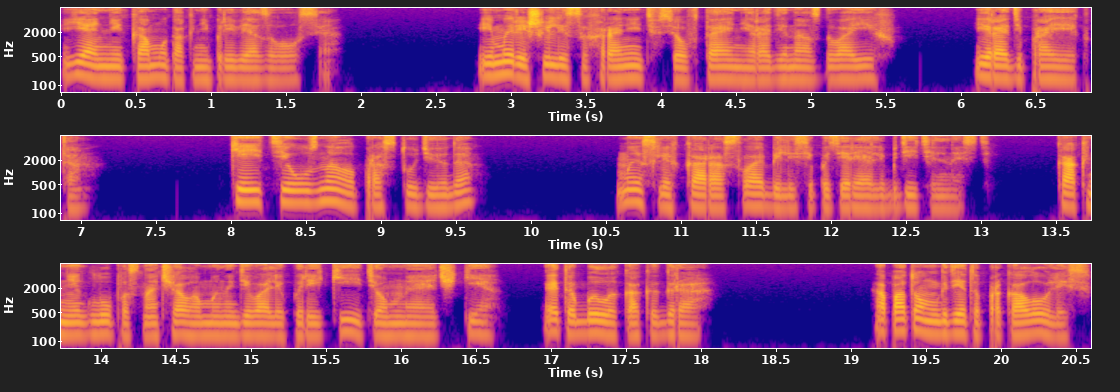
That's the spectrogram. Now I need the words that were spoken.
я никому так не привязывался. И мы решили сохранить все в тайне ради нас двоих и ради проекта. Кейти узнала про студию, да? Мы слегка расслабились и потеряли бдительность. Как ни глупо, сначала мы надевали парики и темные очки. Это было как игра. А потом где-то прокололись.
